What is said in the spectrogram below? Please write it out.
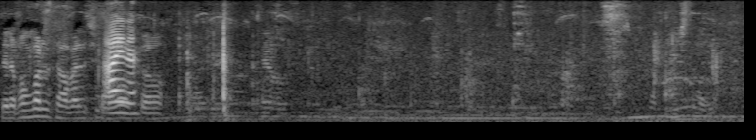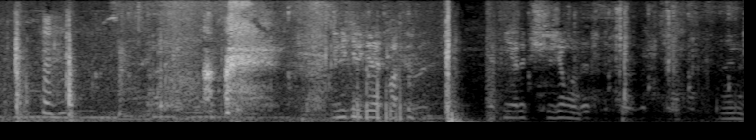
Telefon varsa zaten haberleşelim. Aynen. Tamam. Eyvallah. Geçtim alayım. Minik minik evet baktım. Yakın yerde pişireceğim onu. Aynen.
